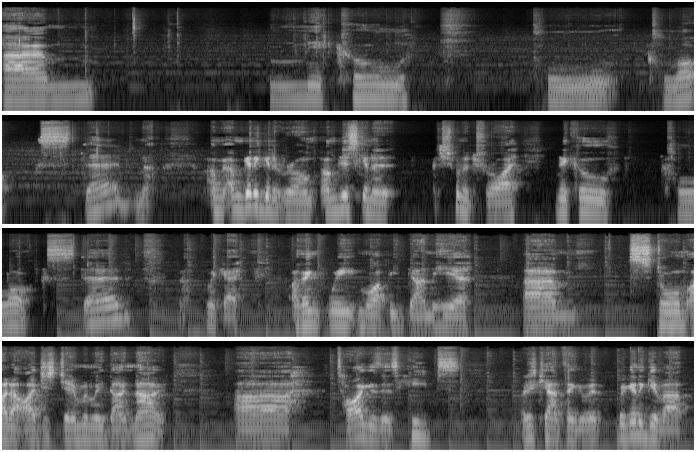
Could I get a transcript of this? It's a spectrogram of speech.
Um, Nickel Cl- Clockstead. No, I'm, I'm gonna get it wrong. I'm just gonna. I just want to try Nickel Clockstead. No, okay. I think we might be done here. Um, Storm. I don't. I just genuinely don't know. Uh, Tigers. There's heaps. I just can't think of it. We're going to give up.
